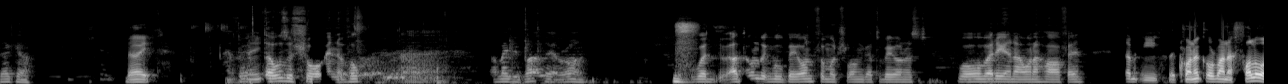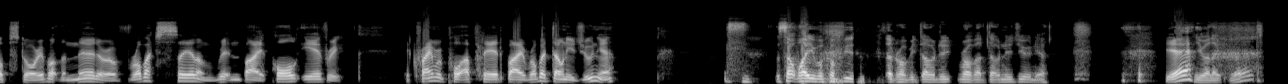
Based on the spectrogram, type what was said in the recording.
Take care. Right. That was a short interval. Uh, I may be back later on. We're- I don't think we'll be on for much longer, to be honest. We're already an hour and a half in. 70, the Chronicle ran a follow up story about the murder of Robert Salem, written by Paul Avery. The crime reporter, played by Robert Downey Jr., Is that why you were confused? when you said Robert Downey, Robert Downey Jr. yeah, You were like, what?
